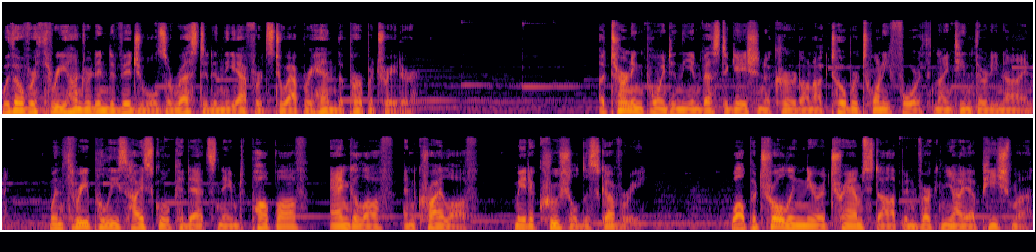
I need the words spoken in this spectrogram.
with over 300 individuals arrested in the efforts to apprehend the perpetrator. A turning point in the investigation occurred on October 24, 1939, when three police high school cadets named Popov, Angelov, and Krylov made a crucial discovery. While patrolling near a tram stop in Verkhnyaya Pyshma,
